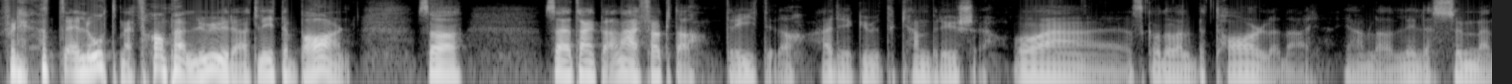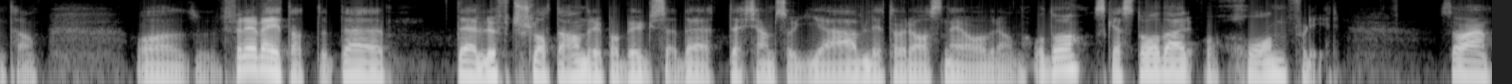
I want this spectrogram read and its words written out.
Fordi at jeg lot meg faen meg lure et lite barn. Så, så jeg tenkte nei, fuck da. Drit i det. Herregud, hvem bryr seg? Og eh, skal du vel betale der jævla lille summen til han. Og, for jeg vet at det, det luftslottet han driver på å bygge seg, det, det kommer så jævlig til å rase ned over han. Og da skal jeg stå der og hånflire. Så eh,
